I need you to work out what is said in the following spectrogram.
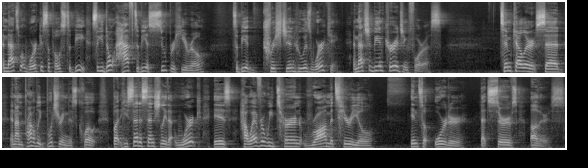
And that's what work is supposed to be. So you don't have to be a superhero to be a Christian who is working. And that should be encouraging for us. Tim Keller said, and I'm probably butchering this quote, but he said essentially that work is however we turn raw material into order that serves others.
